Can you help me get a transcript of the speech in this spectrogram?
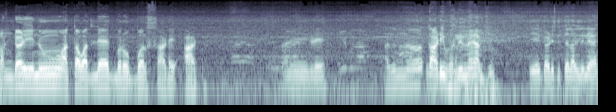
मंडळीनू आता वाजले आहेत बरोबर साडेआठ. आणि इकडे अजून गाडी भरलेली नाही आमची. ती एक गाडी तिथे लागलेली आहे.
